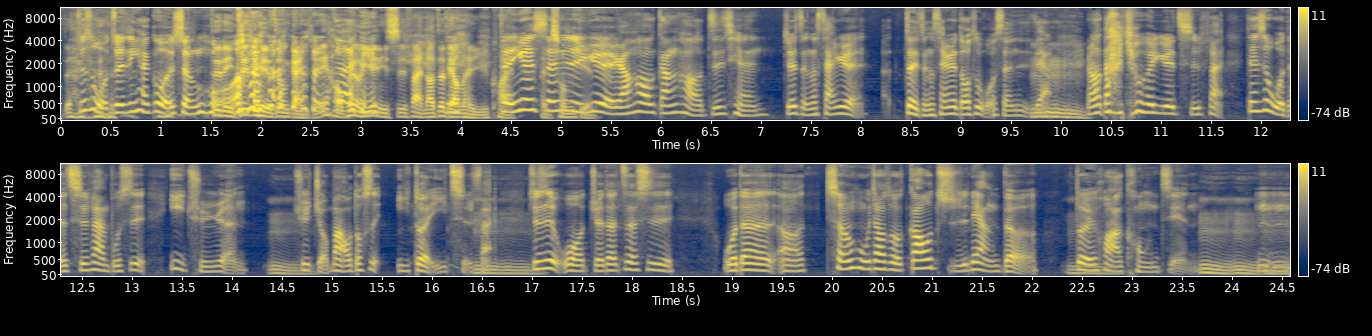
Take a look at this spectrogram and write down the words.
对，就是我最近在过的生活，对，你最近有这种感觉，因为好朋友约你吃饭，然后就聊得很愉快，对，因为生日月，然后刚好之前就整个三月。对，整个三月都是我生日这样，嗯、然后大家就会约吃饭。但是我的吃饭不是一群人去酒吧，嗯、我都是一对一吃饭。嗯、就是我觉得这是我的呃称呼叫做高质量的对话空间。嗯嗯嗯嗯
